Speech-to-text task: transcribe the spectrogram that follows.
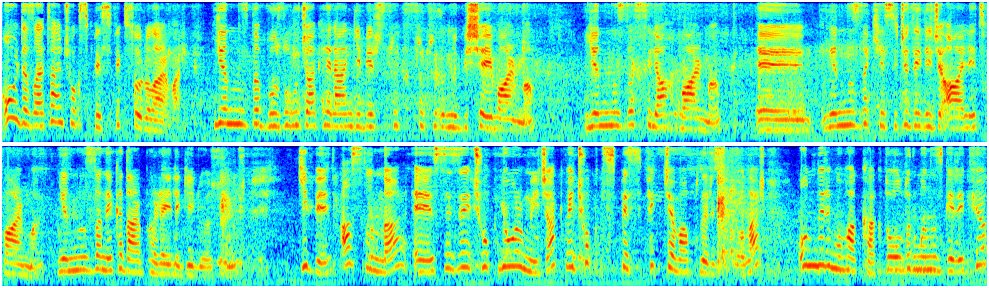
Orada zaten çok spesifik sorular var. Yanınızda bozulacak herhangi bir süt, süt ürünü bir şey var mı? Yanınızda silah var mı? Ee, yanınızda kesici delici alet var mı? Yanınızda ne kadar parayla geliyorsunuz? gibi aslında e, sizi çok yormayacak ve çok spesifik cevaplar istiyorlar. Onları muhakkak doldurmanız gerekiyor.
